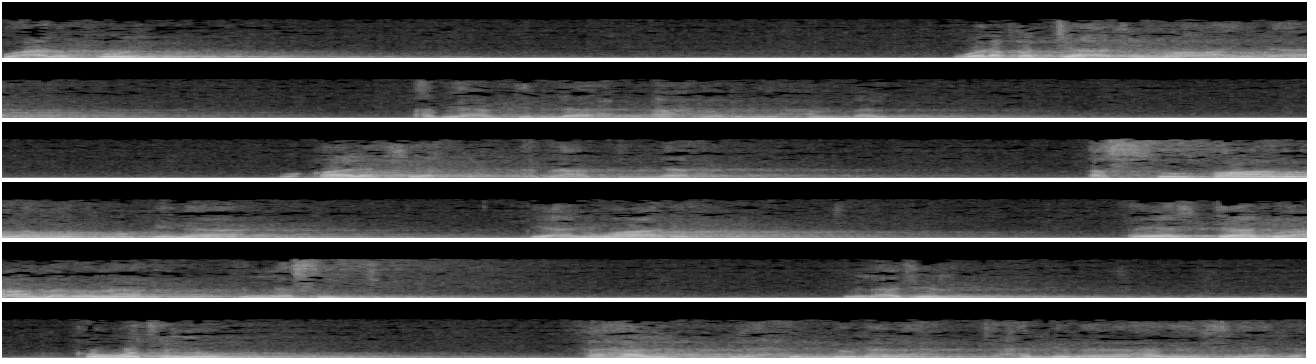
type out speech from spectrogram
وعلى الظلم. ولقد جاءت المرأة إلى أبي عبد الله أحمد بن حنبل وقالت يا أبا عبد الله السلطان يمر بنا بأنواره فيزداد عملنا في النسيج من أجل قوة النور. فهل يحل لنا تحل لنا هذه الزيادة؟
